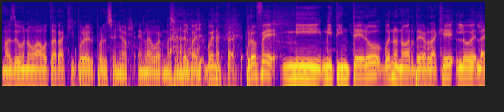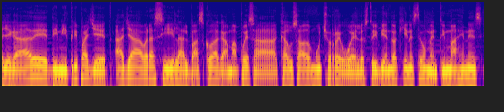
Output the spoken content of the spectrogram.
más de uno va a votar aquí por el, por el señor en la gobernación del Valle. Bueno, profe, mi, mi tintero, bueno, no, de verdad que lo- la llegada de Dimitri Payet allá a Brasil, al Vasco da Gama, pues ha causado mucho revuelo. Estoy viendo aquí en este momento imágenes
